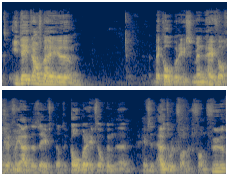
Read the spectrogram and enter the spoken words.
het idee trouwens bij, ehm, bij koper is, men heeft wel gezegd van ja, dat, heeft, dat de koper heeft ook een eh, heeft het uiterlijk van, van vuur.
